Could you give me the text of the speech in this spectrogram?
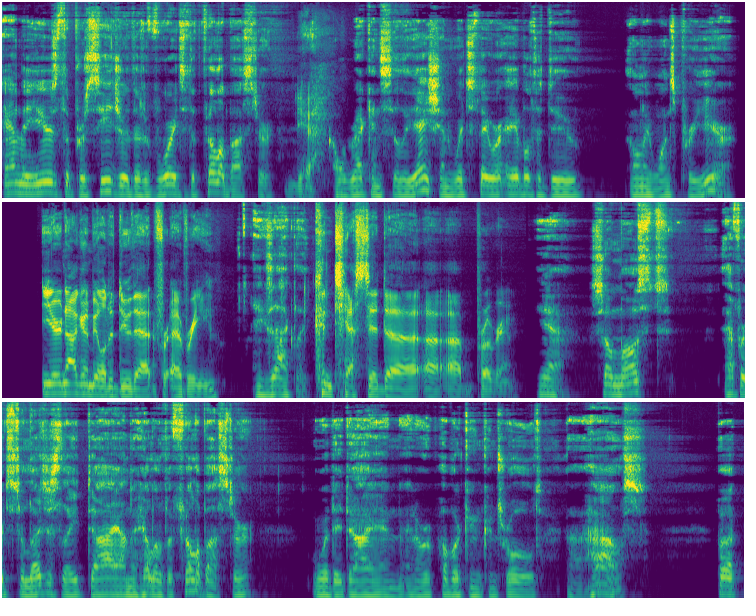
and they used the procedure that avoids the filibuster yeah. called reconciliation, which they were able to do only once per year. you're not going to be able to do that for every exactly contested uh, uh, uh, program. Yeah. So most efforts to legislate die on the hill of the filibuster, or they die in, in a Republican-controlled uh, House. But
